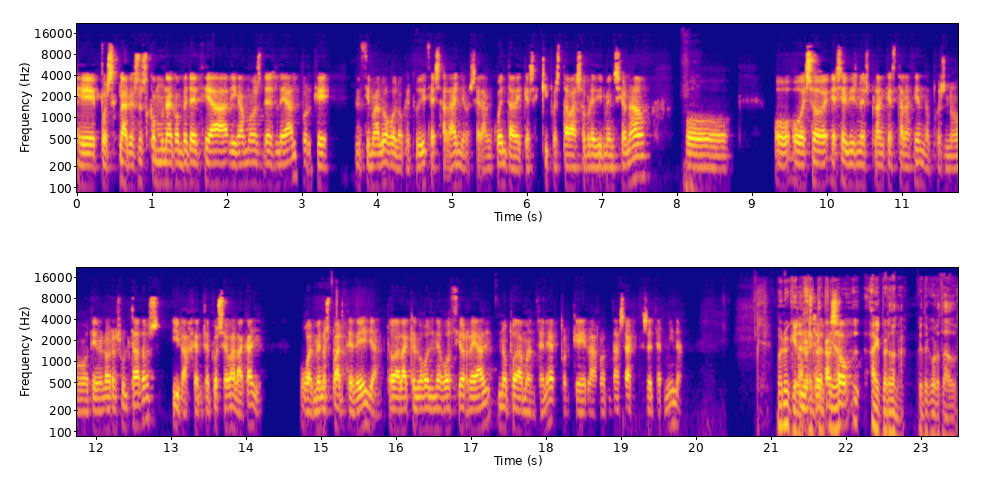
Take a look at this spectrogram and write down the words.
eh, pues claro, eso es como una competencia, digamos, desleal porque encima luego lo que tú dices al año se dan cuenta de que ese equipo estaba sobredimensionado o, o, eso, ese business plan que están haciendo pues no tiene los resultados y la gente pues se va a la calle o al menos parte de ella, toda la que luego el negocio real no pueda mantener porque la ronda se, se termina. Bueno, y que la en gente. Caso, Ay, perdona, que te he cortado.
